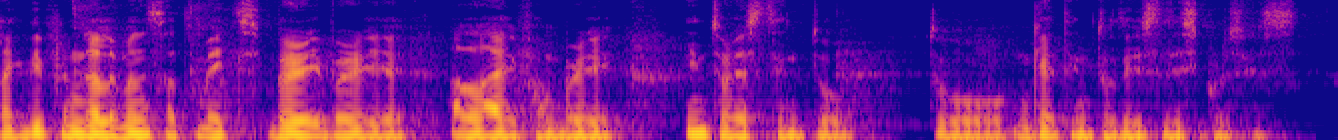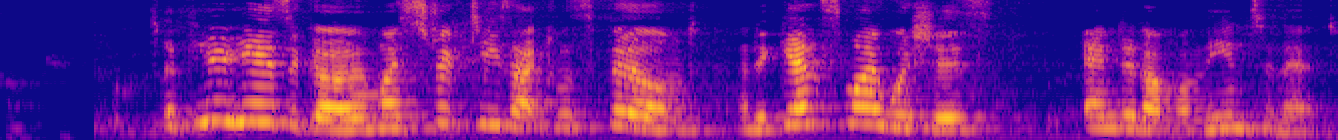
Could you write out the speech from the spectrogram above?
like different elements that makes very, very uh, alive and very interesting to, to get into these discourses. A few years ago, my striptease act was filmed and, against my wishes, ended up on the internet.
